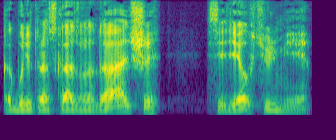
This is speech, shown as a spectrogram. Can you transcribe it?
как будет рассказано дальше, сидел в тюрьме.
